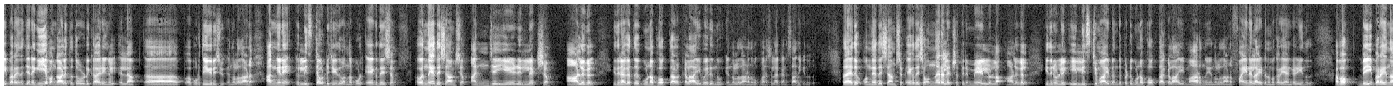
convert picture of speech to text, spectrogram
ഈ പറയുന്ന ജനകീയ പങ്കാളിത്തത്തോടുകൂടി കാര്യങ്ങൾ എല്ലാം പൂർത്തീകരിച്ചു എന്നുള്ളതാണ്. അങ്ങനെ ഒരു ലിസ്റ്റ് ഔട്ട് ചെയ്തു വന്നപ്പോൾ ഏകദേശം ഒന്നേ ദശാംശം അഞ്ച് ഏഴ് ലക്ഷം ആളുകൾ ഇതിനകത്ത് ഗുണഭോക്താക്കളായി വരുന്നു എന്നുള്ളതാണ് നമുക്ക് മനസ്സിലാക്കാൻ സാധിക്കുന്നത്. അതായത് ഒന്നേ ദശാംശം ഏകദേശം ഒന്നര ലക്ഷത്തിന് മേളിലുള്ള ആളുകൾ ഇതിനുള്ളിൽ ഈ ലിസ്റ്റുമായി ബന്ധപ്പെട്ട് ഗുണഭോക്താക്കളായി മാറുന്നു എന്നുള്ളതാണ് ഫൈനലായിട്ട് നമുക്കറിയാൻ കഴിയുന്നത്. അപ്പോൾ ബെയ് പറയുന്ന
